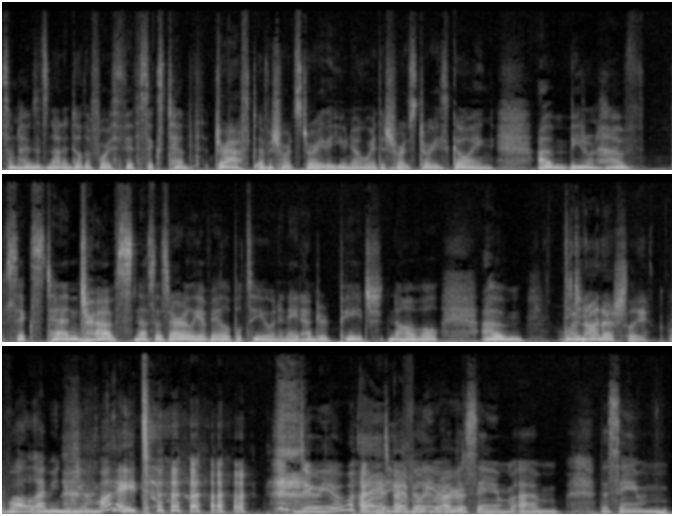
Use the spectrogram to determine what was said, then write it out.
sometimes it's not until the fourth, fifth, sixth, tenth draft of a short story that you know where the short story is going. Um, you don't have six, ten drafts necessarily available to you in an 800 page novel. Um, Why you, not, Ashley? Well, I mean, you might. Do you? I, Do you I've feel never, you have the same um, the same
